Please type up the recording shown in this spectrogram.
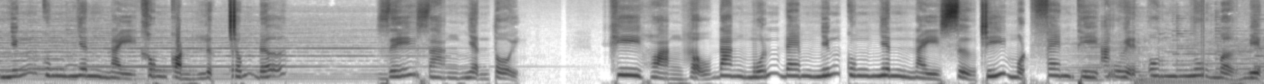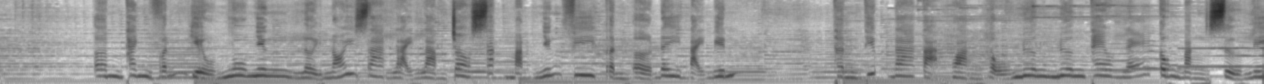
Những cung nhân này không còn lực chống đỡ. Dễ dàng nhận tội. Khi hoàng hậu đang muốn đem những cung nhân này xử trí một phen Thì A Nguyễn ôn nhu mở miệng. Âm thanh vẫn kiểu nhu nhưng lời nói ra lại làm cho sắc mặt những phi tần ở đây đại biến. Thần thiếp đa tạ hoàng hậu nương nương theo lẽ công bằng xử lý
